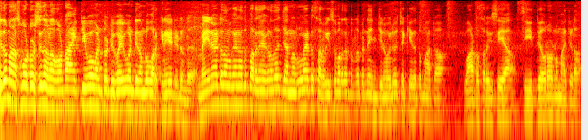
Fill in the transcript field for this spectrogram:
ഇത് മാസ് മോട്ടോഴ്സിൽ നിന്നാണ് ഹോണ്ട ആക്റ്റീവോ വൺ ട്വന്റി ഫൈവ് വണ്ടി നമ്മൾ വർക്കിന് കയറ്റിയിട്ടുണ്ട് മെയിനായിട്ട് നമുക്ക് അതിനകത്ത് പറഞ്ഞേക്കുന്നത് ജനറലായിട്ട് സർവീസ് പറഞ്ഞിട്ടുണ്ട്. പിന്നെ എഞ്ചിൻ ഓയിൽ ചെക്ക് ചെയ്തിട്ട് മാറ്റാം. വാട്ടർ സർവീസ് ചെയ്യുക സീറ്റ് കവർ ഒരെണ്ണം മാറ്റിയിടാം.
